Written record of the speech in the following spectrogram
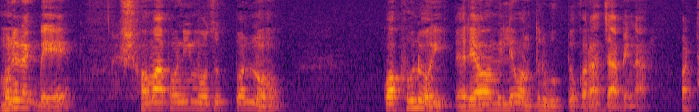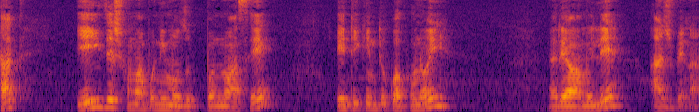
মনে রাখবে, সমাপনী মজুত পণ্য কখনোই রেওয়া মিলে অন্তর্ভুক্ত করা যাবে না। অর্থাৎ এই যে সমাপনী মজুত পণ্য আছে, এটি কিন্তু কখনোই রেওয়া মিলে আসবে না।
